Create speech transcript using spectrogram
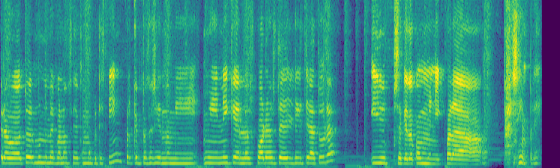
pero todo el mundo me conoce como Cristín porque empezó siendo mi, mi nick en los foros de literatura y se quedó como mi nick para, para siempre.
